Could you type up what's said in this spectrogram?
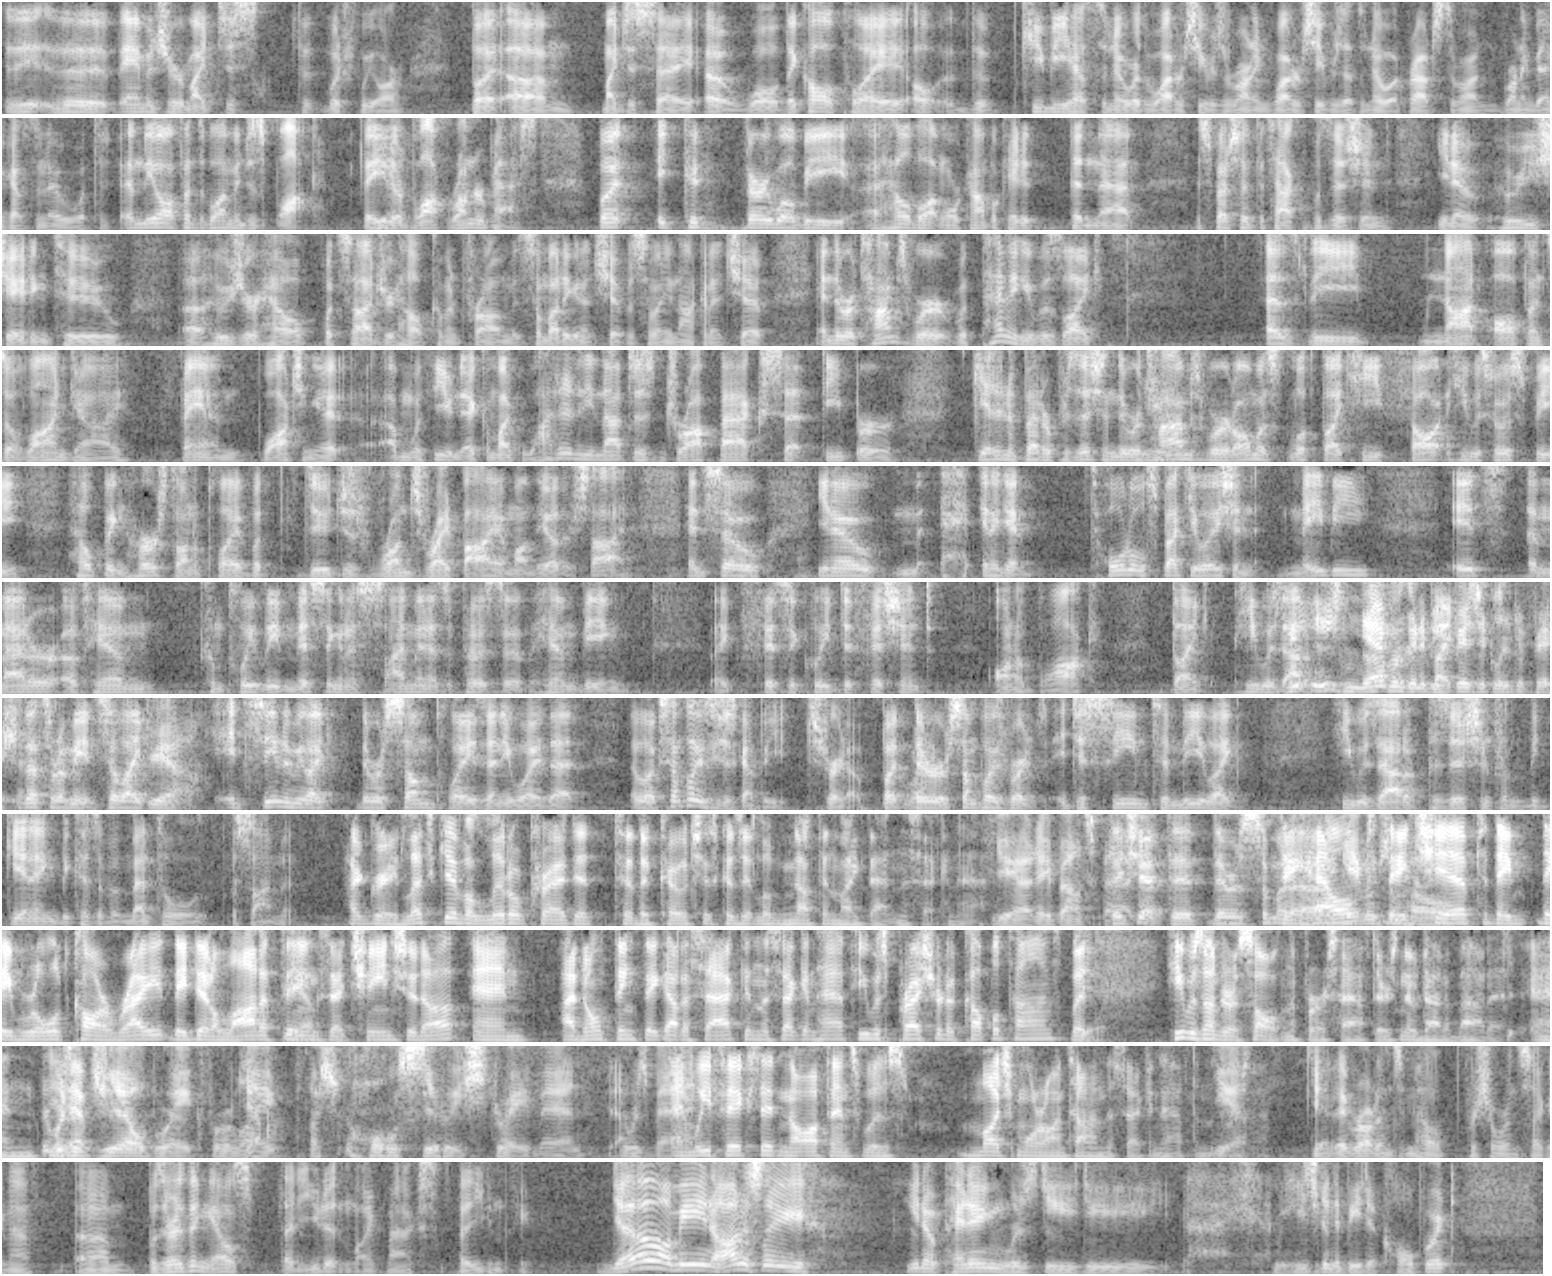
the the amateur might just, which we are, but um, might just say, oh, well, they call a play. Oh, the QB has to know where the wide receivers are running. Wide receivers have to know what routes to run. Running back has to know what to, and the offensive lineman just block. They either block, run, or pass. But it could very well be a hell of a lot more complicated than that, especially at the tackle position. You know, who are you shading to? Uh, who's your help? What side's your help coming from? Is somebody going to chip? Is somebody not going to chip? And there were times where with Penning, it was like, as the not offensive line guy fan watching it, I'm with you, Nick. I'm like, why did he not just drop back, set deeper, get in a better position? There were times where it almost looked like he thought he was supposed to be helping Hurst on a play, but the dude just runs right by him on the other side. And so, you know, and again, total speculation. Maybe it's a matter of him completely missing an assignment as opposed to him being like physically deficient on a block. Like he was out. He- of, he's never going to be like, physically deficient. that's what I mean. So like, Yeah. it seemed to me like there were some plays anyway that look, some plays he just got beat straight up, but there Right. were some plays where it just seemed to me like he was out of position from the beginning because of a mental assignment. I agree. Let's give a little credit to the coaches because it looked nothing like that in the second half. yeah, they bounced back. They chipped. There, there was some. They uh, helped. gave some They help. chipped. They they rolled Carr right. They did a lot of things Yeah. that changed it up. And I don't think they got a sack in the second half. He was pressured a couple times, but Yeah. He was under assault in the first half. There's no doubt about it. And It was you a jailbreak for like a whole series straight, man. It was bad. And we fixed it, and the offense was much more on time the second half than the Yeah. first half. Yeah, they brought in some help for sure in the second half. Um, was there anything else that you didn't like, Max? That you can think? No, I mean honestly, you know, Penning was the the. I mean, he's going to be the culprit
